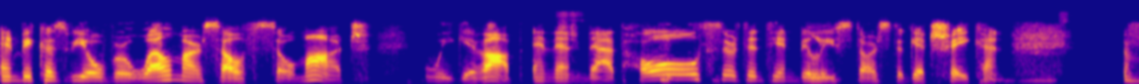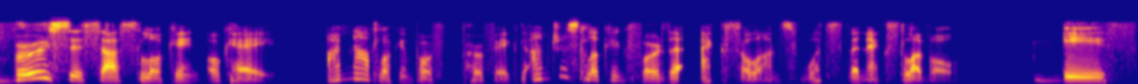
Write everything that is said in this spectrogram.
and because we overwhelm ourselves so much we give up and then that whole certainty and belief starts to get shaken mm-hmm. versus us looking okay i'm not looking for perfect i'm just looking for the excellence what's the next level mm-hmm. if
